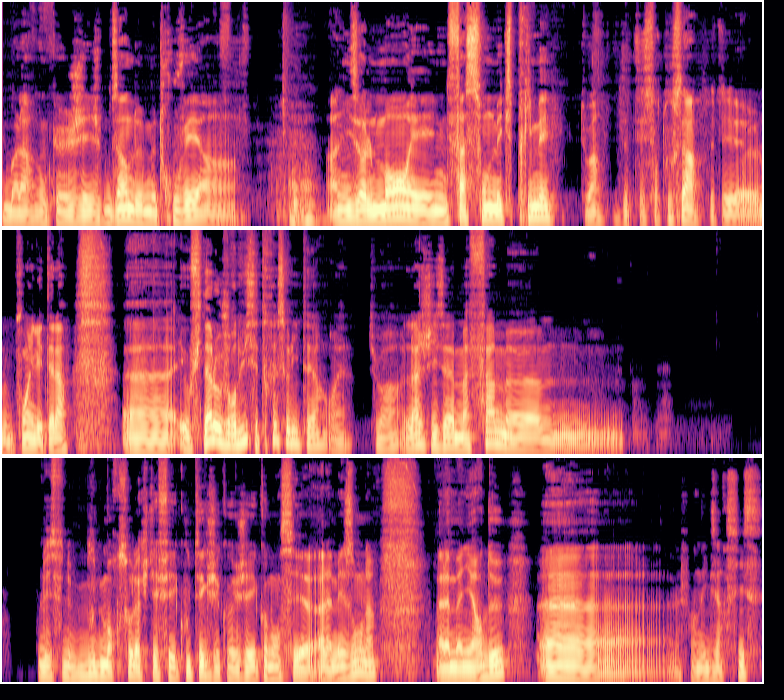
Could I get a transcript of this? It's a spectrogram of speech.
voilà. Donc euh, j'ai besoin de me trouver un, un isolement et une façon de m'exprimer. Tu vois, c'était surtout ça. C'était euh, le point, il était là. Euh, et au final, aujourd'hui, c'est très solitaire. Ouais. Tu vois, là, je disais à ma femme. Euh, les bouts de morceaux là que je t'ai fait écouter que j'ai commencé à la maison là à la manière d'eux euh, un exercice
